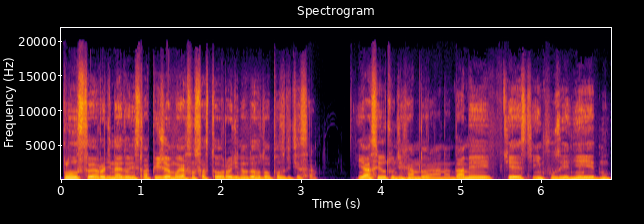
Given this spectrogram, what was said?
Plus rodina jej donesla pyžamo, ja som sa s tou rodinou dohodol, pozrite sa. Ja si ju tu nechám do rána. Dám jej tiesť infúzie, nie jednu.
